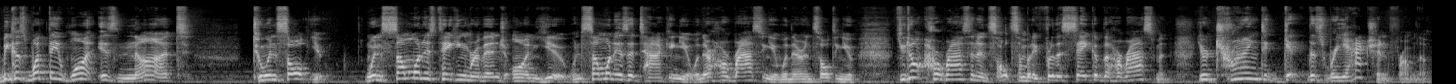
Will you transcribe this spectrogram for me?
Because what they want is not to insult you. When someone is taking revenge on you, when someone is attacking you, when they're harassing you, when they're insulting you, you don't harass and insult somebody for the sake of the harassment. You're trying to get this reaction from them.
